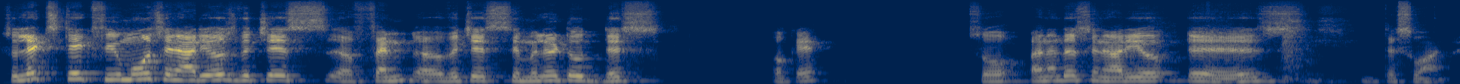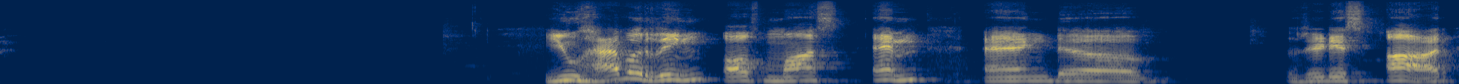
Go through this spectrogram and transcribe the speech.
So let's take few more scenarios which is uh, fem, uh, which is similar to this okay? So another scenario is this one. You have a ring of mass m and uh, radius r.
